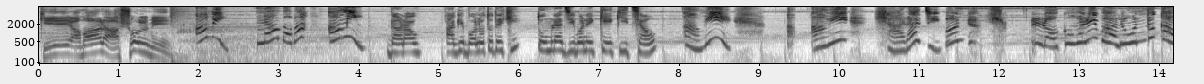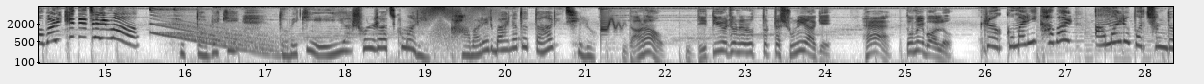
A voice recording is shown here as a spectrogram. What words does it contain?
কে আমার আসল মেয়ে? আমি? না বাবা আমি। দাঁড়াও আগে বলো তো দেখি। তোমরা জীবনে কে কি চাও? আমি? আমি সারা জীবন রকমারি ভালো মন্দ খাবার খেতে চাই মা। তবে কি তবে কি এই আসল রাজকুমারী? খাবারের বায়না তো তারই ছিল। দাঁড়াও দ্বিতীয় জনের উত্তরটা শুনি আগে। হ্যাঁ তুমি বলো। রকমারি খাবার আমারও পছন্দ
